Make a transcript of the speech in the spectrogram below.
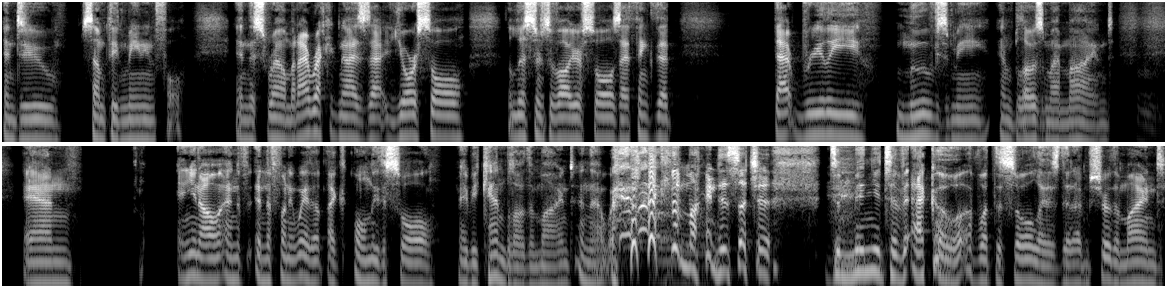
and do something meaningful in this realm. And I recognize that your soul, the listeners of all your souls, I think that that really moves me and blows my mind. Mm. And and you know, and in the funny way that like only the soul maybe can blow the mind in that way. like the mind is such a diminutive echo of what the soul is that I'm sure the mind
